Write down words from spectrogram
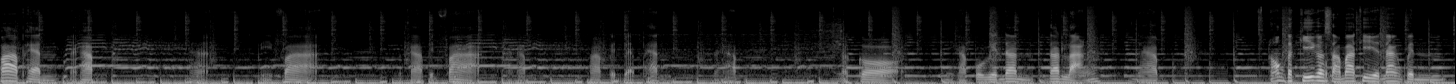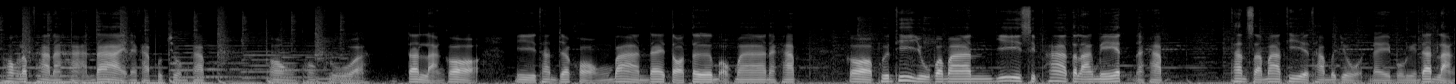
ฝ้าแผ่นนะครับมีฝ้านะครับเป็นฝ้านะครับฝ้าเป็นแบบแผ่น แล้วก็นี่ครับบริเวณด้านด้านหลังนะครับ ห้องตะกี้ก็สามารถที่จะนั่งเป็นห้องรับทานอาหารได้นะครับคุณผู้ชมครับห้องห้องครัว ด้านหลังก็มีท่านเจ้าของบ้านได้ต่อเติมออกมานะครับ ก็พื้นที่อยู่ประมาณ 25 ตารางเมตรนะครับ ท่านสามารถที่จะทำประโยชน์ในบริเวณด้านหลัง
